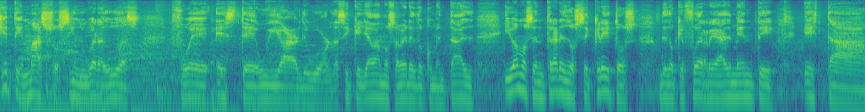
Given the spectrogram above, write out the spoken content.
qué temazo, sin lugar a dudas, fue este We Are the World. Así que ya vamos a ver el documental y vamos a entrar en los secretos de lo que fue realmente esta,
